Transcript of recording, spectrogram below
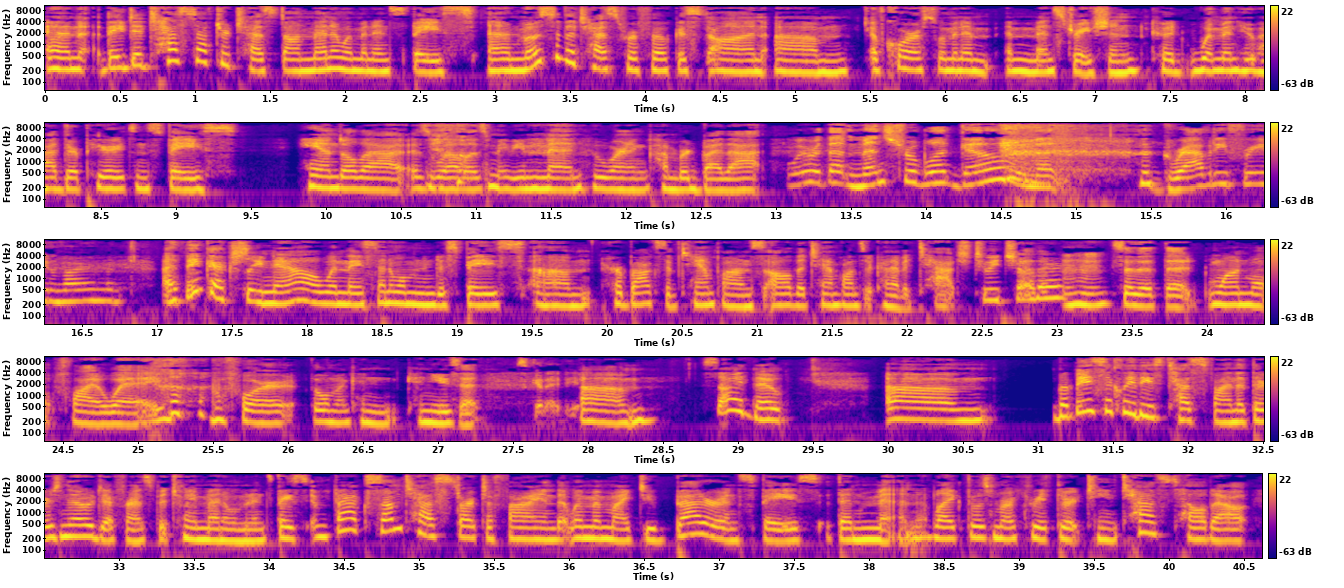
And they did test after test on men and women in space, and most of the tests were focused on, um, of course, women in menstruation. Could women who had their periods in space handle that as well as maybe men who weren't encumbered by that. Where would that menstrual blood go in that gravity-free environment? I think actually now when they send a woman into space, um, her box of tampons, all the tampons are kind of attached to each other Mm-hmm. so that the one won't fly away before the woman can, can use it. That's a good idea. Um, side note, um, but basically these tests find that there's no difference between men and women in space. In fact, some tests start to find that women might do better in space than men. Like those Mercury 13 tests held out.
